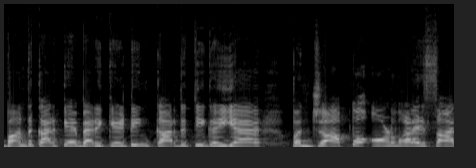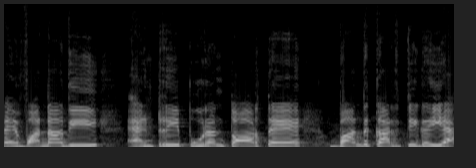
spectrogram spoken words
ਬੰਦ ਕਰਕੇ ਬੈਰੀਕੇਟਿੰਗ ਕਰ ਦਿੱਤੀ ਗਈ ਹੈ ਪੰਜਾਬ ਤੋਂ ਆਉਣ ਵਾਲੇ ਸਾਰੇ ਵਾਹਨਾਂ ਦੀ ਐਂਟਰੀ ਪੂਰਨ ਤੌਰ ਤੇ ਬੰਦ ਕਰ ਦਿੱਤੀ ਗਈ ਹੈ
